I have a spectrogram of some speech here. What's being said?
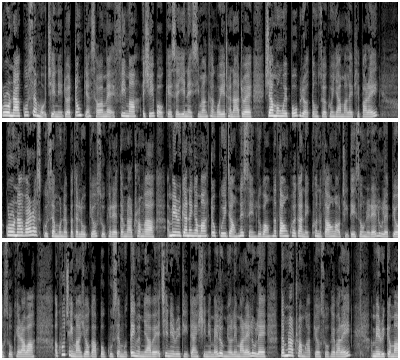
ကိုရိုနာကူးစက်မှုအခြေအနေအတွက်တုံ့ပြန်ဆောင်ရွက်မဲ့ FEMA အရေးပေါ်ကယ်ဆယ်ရေးနဲ့စီမံခန့်ခွဲရေးဌာနအတွက်ရန်ပုံငွေပိုးပြီးတော့သုံးစွဲခွင့်ရမှာလည်းဖြစ်ပါတယ်။ကိုရိုနာဗိုင်းရပ်စ်ကူးစက်မှုနဲ့ပတ်သက်လို့ပြောဆိုခဲ့တဲ့သမ္မတထရမ့်ကအမေရိကန်နိုင်ငံမှာတုပ်ကွေးကြောင့်နှစ်စဉ်လူပေါင်း၂သောင်းခွဲကနေ၇သောင်းလောက်အထိသေဆုံးနေတယ်လို့လည်းပြောဆိုခဲ့တာပါ။အခုချိန်မှာရောဂါပိုးကူးစက်မှုသိပ်မများဘဲအခြေအနေတွေဒီတိုင်းရှိနေမယ်လို့မျှော်လင့်ပါတယ်လို့လည်းသမ္မတထရမ့်ကပြောဆိုခဲ့ပါတယ်။အမေရိကန်မှာ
